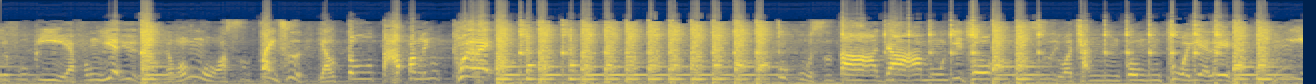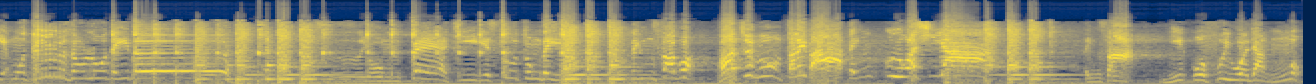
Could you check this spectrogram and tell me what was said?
一副别风夜雨，红我是再次要斗大帮领退来。大家木一撮，四月成功破夜嘞，夜幕突入落地吧。是用白鸡手中的，等啥个？我祖母这里把等给我洗呀！等啥？你给我扶我家五毛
